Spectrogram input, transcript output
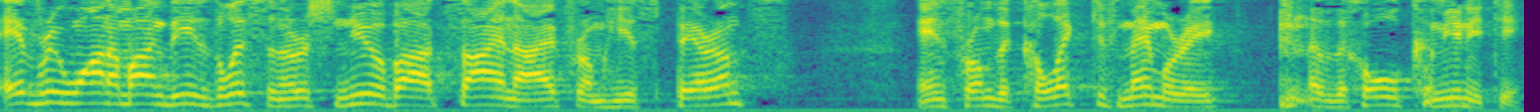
Everyone among these listeners knew about Sinai from his parents and from the collective memory of the whole community,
